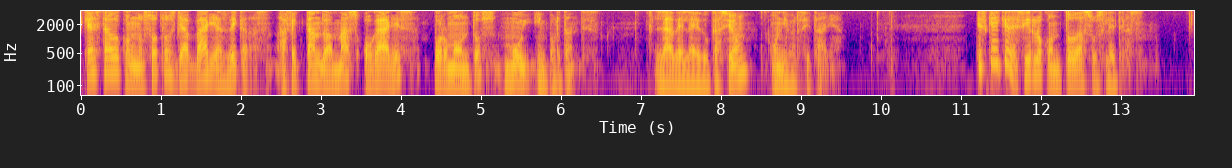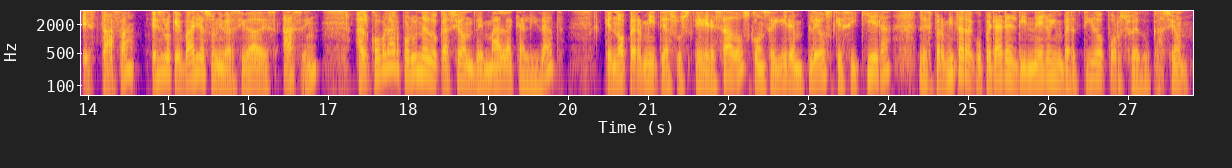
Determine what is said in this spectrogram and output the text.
que ha estado con nosotros ya varias décadas, afectando a más hogares por montos muy importantes. La de la educación universitaria. Es que hay que decirlo con todas sus letras. Estafa es lo que varias universidades hacen al cobrar por una educación de mala calidad que no permite a sus egresados conseguir empleos que siquiera les permita recuperar el dinero invertido por su educación.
